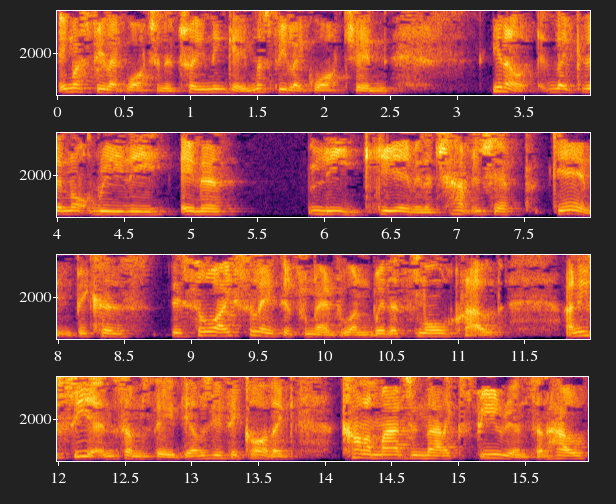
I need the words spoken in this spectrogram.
it must be like watching a training game. It must be like watching, you know, like they're not really in a league game, in a championship game because they're so isolated from everyone with a small crowd. And you see it in some stadiums, you think, oh, like, can't imagine that experience and how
